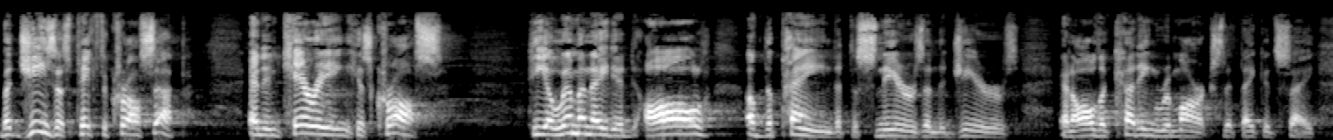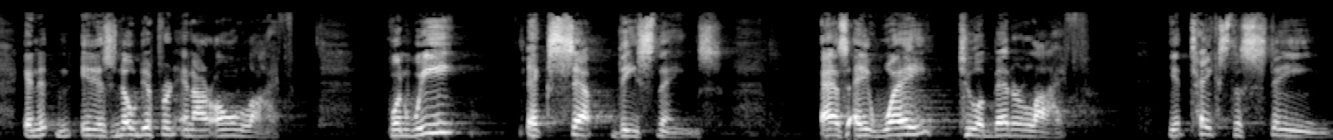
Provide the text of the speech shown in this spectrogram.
But Jesus picked the cross up and in carrying his cross, he eliminated all of the pain that the sneers and the jeers and all the cutting remarks that they could say. And it, it is no different in our own life. When we accept these things as a way to a better life, it takes the sting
